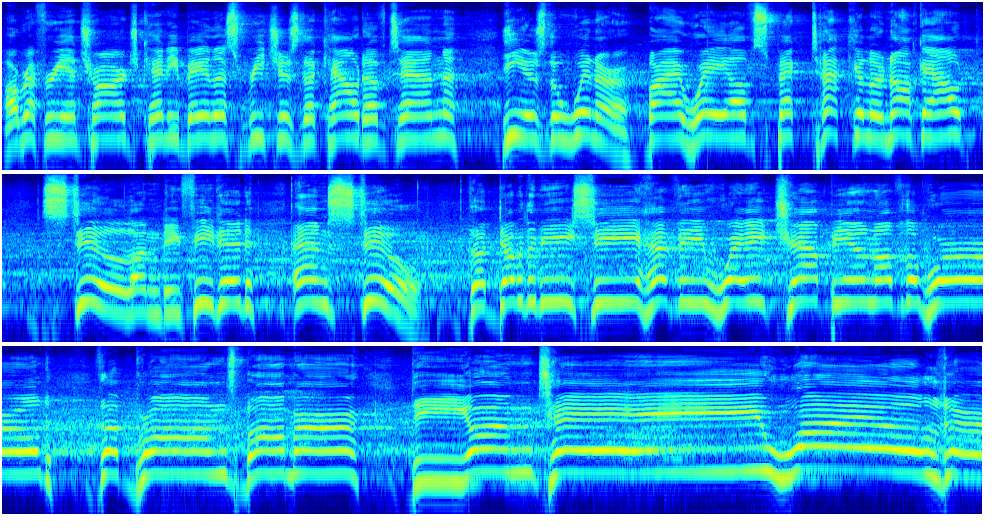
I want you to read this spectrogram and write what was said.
Our referee in charge, Kenny Bayless, reaches the count of 10. He is the winner by way of spectacular knockout, still undefeated, and still the WBC heavyweight champion of the world, the Bronze Bomber, Deontay Wilder.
